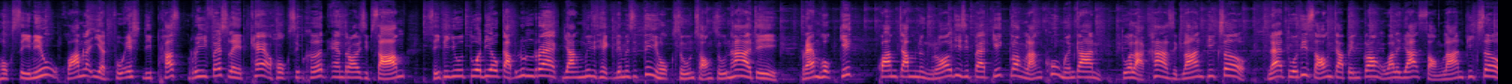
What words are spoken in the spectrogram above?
6.64 นิ้ว ความละเอียด Full HD Plus Refresh Rate แค่ 60 Hz Android 13 CPU ตัวเดียวกับรุ่นแรกอย่าง MediaTek Dimensity 60205G RAM 6 g b ความจำ 128 g b กล้องหลังคู่เหมือนกัน ตัวหลัก 50 ล้านพิกเซล และตัวที่ 2 จะเป็นกล้องวัดระยะ 2 ล้านพิกเซล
